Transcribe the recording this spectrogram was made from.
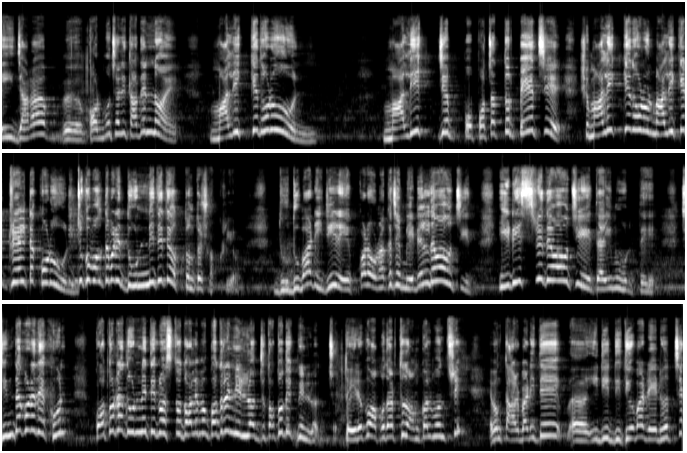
এই যারা কর্মচারী তাদের নয়, মালিককে ধরুন। মালিক যে পঁচাত্তর পেয়েছে, সে মালিককে ধরুন, মালিকের ট্রেলটা করুন। এটুকু বলতে পারি, দুর্নীতিতে অত্যন্ত সক্রিয়। দু, দুবার ইডি রেপ করা, ওনার কাছে মেডেল দেওয়া উচিত ইডিশ্রী দেওয়া উচিত এই মুহূর্তে। চিন্তা করে দেখুন কতটা দুর্নীতিগ্রস্ত দল এবং কতটা নির্লজ্জ, ততদিক নির্লজ্জ। তো এরকম অপদার্থ দমকল মন্ত্রী এবং তার বাড়িতে ইডির দ্বিতীয়বার রেড হচ্ছে,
